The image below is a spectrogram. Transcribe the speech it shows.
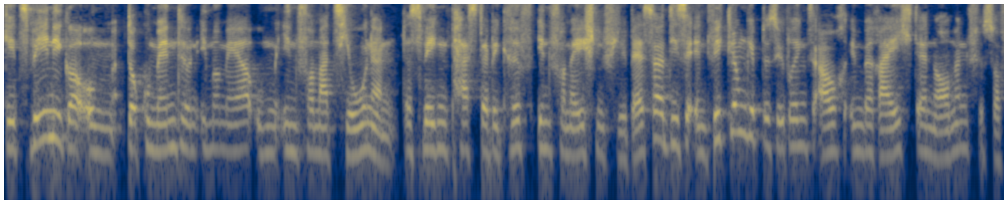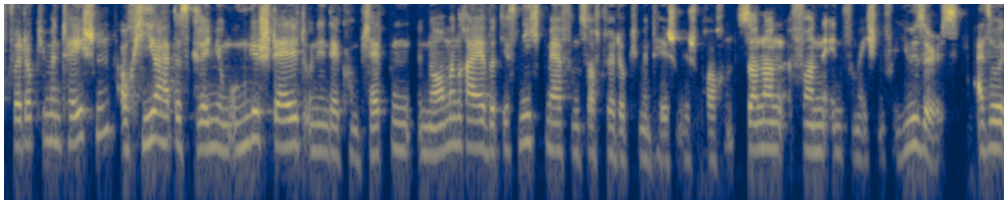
geht es weniger um Dokumente und immer mehr um Informationen. Deswegen passt der Begriff Information viel besser. Diese Entwicklung gibt es übrigens auch im Bereich der Normen für Software Documentation. Auch hier hat das Gremium umgestellt und in der kompletten Normenreihe wird jetzt nicht mehr von Software Documentation gesprochen, sondern von Information for Users. Also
